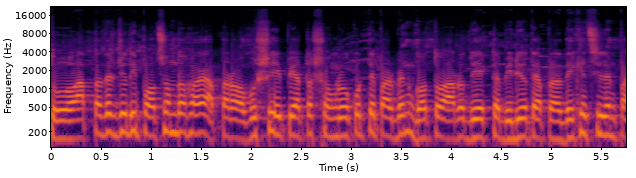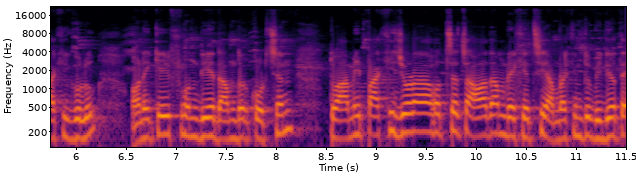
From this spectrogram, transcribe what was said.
তো আপনাদের যদি পছন্দ হয়, আপনারা অবশ্যই এই পেয়ারটা সংগ্রহ করতে পারবেন। গত আরও দু একটা ভিডিওতে আপনারা দেখেছিলেন পাখিগুলো, অনেকেই ফোন দিয়ে দাম দর করছেন। তো আমি পাখি জোড়া হচ্ছে চাওয়া দাম রেখেছি, আমরা কিন্তু ভিডিওতে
